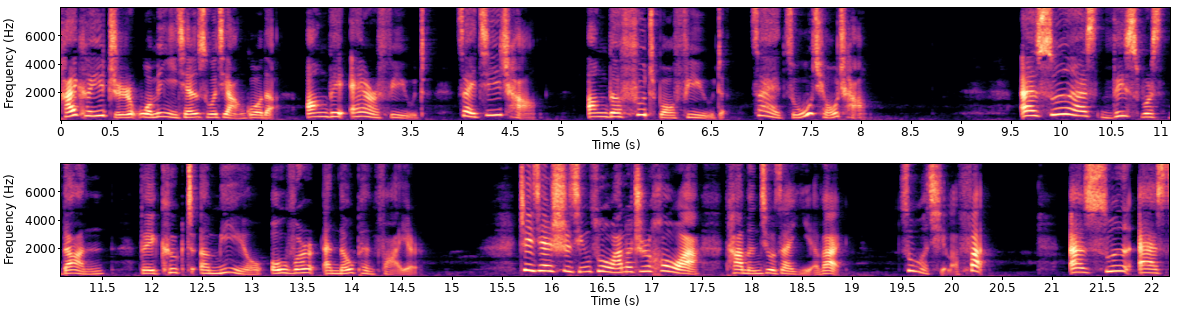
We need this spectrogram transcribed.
还可以指我们以前所讲过的 on the airfield，在机场；on the football field，在足球场。As soon as this was done, they cooked a meal over an open fire. 这件事情做完了之后啊，他们就在野外做起了饭。 As soon as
